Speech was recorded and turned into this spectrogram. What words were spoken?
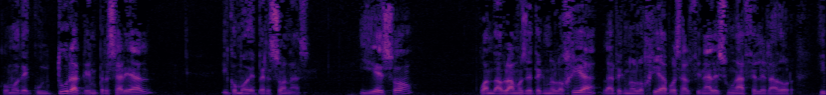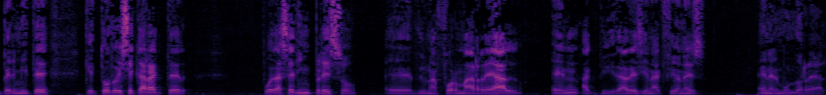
como de cultura empresarial y como de personas. Y eso cuando hablamos de tecnología, la tecnología pues al final es un acelerador y permite que todo ese carácter pueda ser impreso eh, de una forma real en actividades y en acciones en el mundo real.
